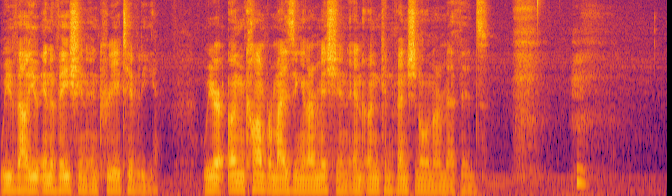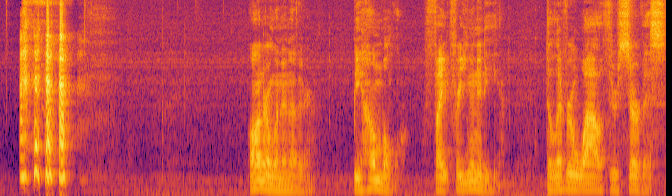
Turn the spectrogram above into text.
We value innovation and creativity. We are uncompromising in our mission and unconventional in our methods. Honor one another. Be humble. Fight for unity. Deliver wow through service.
